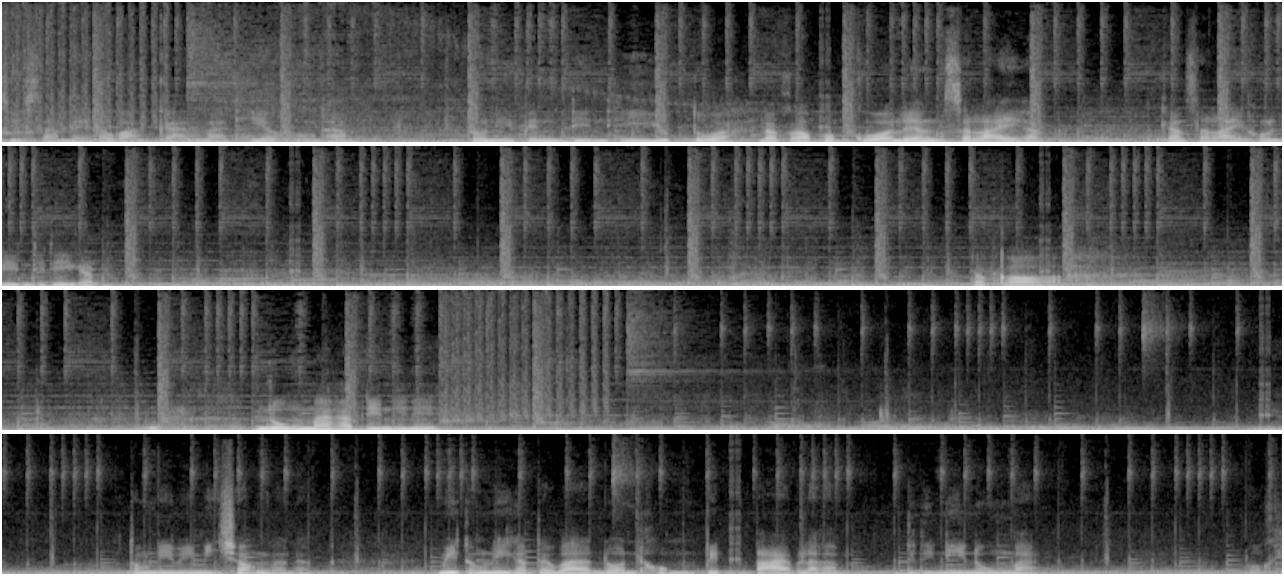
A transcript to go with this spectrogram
สีสันในระหว่างการมาเที่ยวของถ้ำตรงนี้เป็นดินที่ยุบตัว แล้วก็ผมกลัวเรื่องสไลด์ครับ การสไลด์ของดินที่นี่ครับ แล้วก็ นุ่มมากครับดินที่นี่ตรงนี้ไม่มีช่องแล้วนะครับ มีตรงนี้ครับแต่ว่าโดนถมปิดตายไปแล้วครับดินนี้นุ่มมาก โอเค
